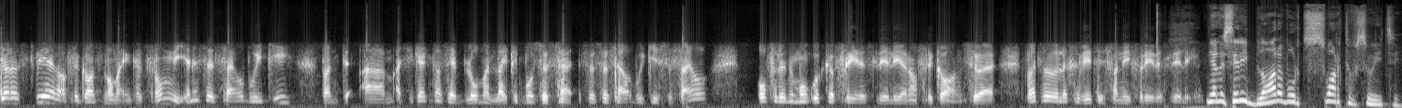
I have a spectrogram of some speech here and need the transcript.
Ja, daar's twee Afrikaanse name eintlik vir hom. Die een is 'n seilbootjie, want ehm um, as jy kyk na sy blomme, lyk dit mos so so 'n seilbootjie se seil of hulle noem hom ook 'n vredeslelie in Afrikaans. So, wat wou hulle geweet het van die vredeslelie? Nee, hulle sê die blare word swart of so ietsie.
